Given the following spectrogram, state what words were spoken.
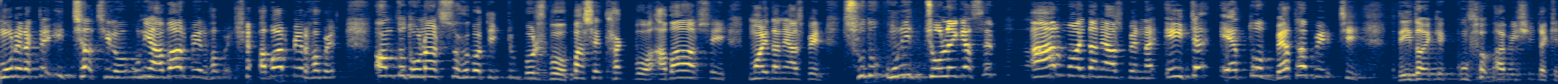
মনের একটা ইচ্ছা ছিল, উনি আবার বের হবেন, আবার বের হবেন। অন্তত ওনার সহবত একটু বসবো, পাশে থাকব, আবার সেই ময়দানে আসবেন। শুধু উনি চলে গেছেন, আর ময়দানে আসবেন না। এইটা এত ব্যথা পেয়েছি, হৃদয়কে কোনোভাবেই সেটাকে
